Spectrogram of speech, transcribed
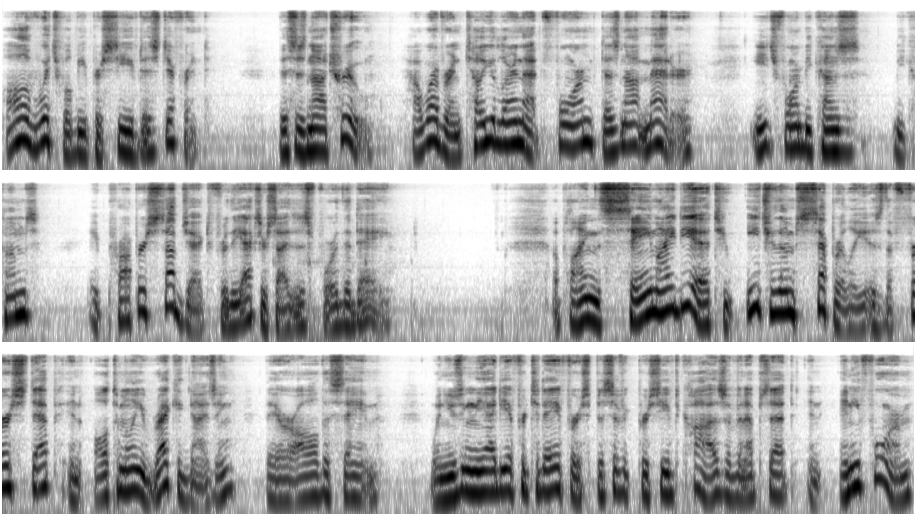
all of which will be perceived as different. This is not true. However, until you learn that form does not matter, each form becomes, becomes a proper subject for the exercises for the day. Applying the same idea to each of them separately is the first step in ultimately recognizing they are all the same. When using the idea for today for a specific perceived cause of an upset in any form,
